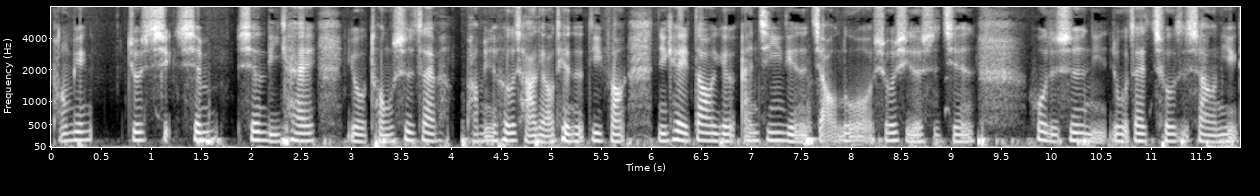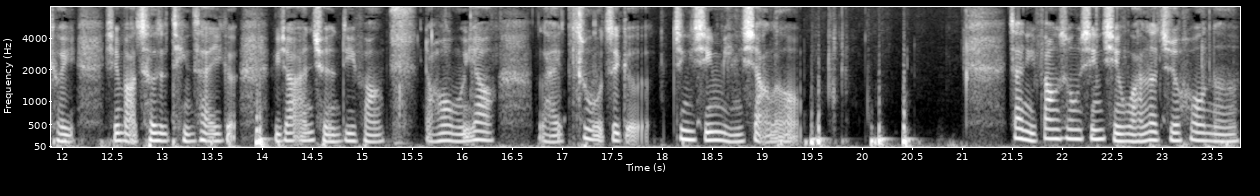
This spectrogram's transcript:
旁边。就先先先离开有同事在旁边喝茶聊天的地方，你可以到一个安静一点的角落休息的时间，或者是你如果在车子上，你也可以先把车子停在一个比较安全的地方。然后我们要来做这个静心冥想了哦。在你放松心情完了之后呢，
